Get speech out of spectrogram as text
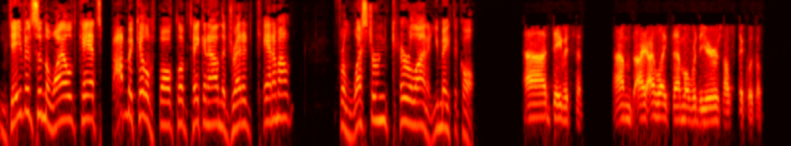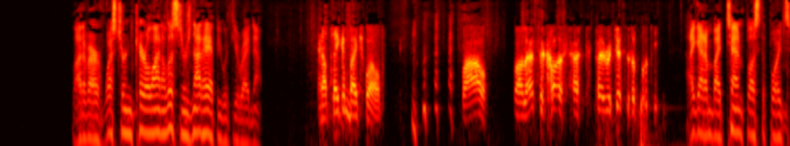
Davidson, the Wildcats, Bob McKillop's ball club taking on the dreaded Catamount from Western Carolina. You make the call. Uh, Davidson. Um, I, I like them over the years. I'll stick with them. A lot of our Western Carolina listeners not happy with you right now. And I'll take them by 12. Wow. Well, that's a call. Better get to the bookie. I got them by 10 plus the points.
